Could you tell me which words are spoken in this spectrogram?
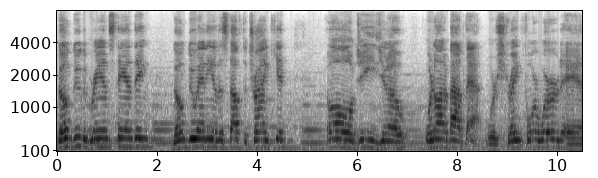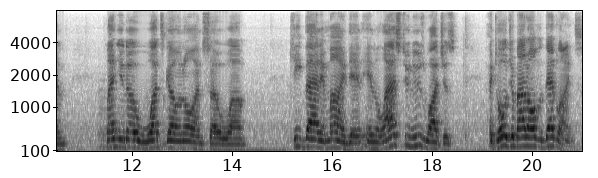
Don't do the grandstanding. Don't do any of the stuff to try and get, oh, geez, you know, we're not about that. We're straightforward and letting you know what's going on. So um, keep that in mind. And in the last two news watches, I told you about all the deadlines.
